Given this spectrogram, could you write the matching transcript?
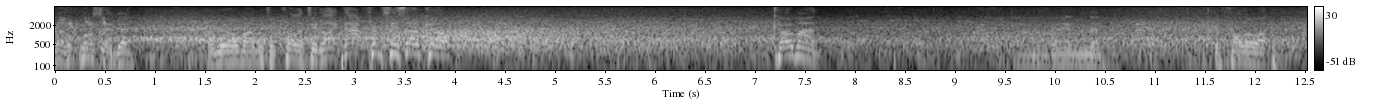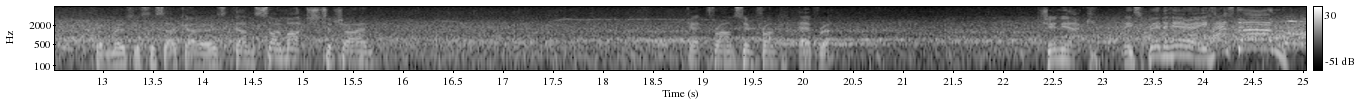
well, it wasn't. And a, a real moment of quality like that from Sissoko. Coman. And then uh, The follow-up from Moussa Sissoko has done so much to try and get France in front. Evra. Gignac. He's been here. He has done!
